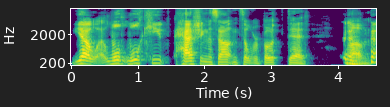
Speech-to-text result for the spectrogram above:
Yeah, we'll we'll keep hashing this out until we're both dead. Um,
